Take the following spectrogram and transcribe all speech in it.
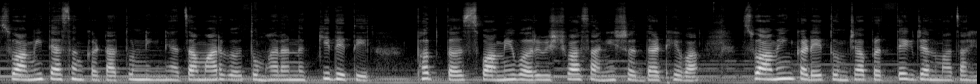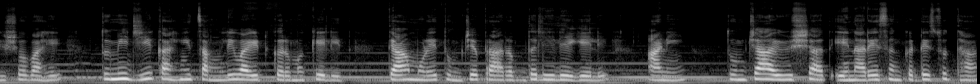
स्वामी त्या संकटातून निघण्याचा मार्ग तुम्हाला नक्की देतील. फक्त स्वामीवर विश्वास आणि श्रद्धा ठेवा. स्वामींकडे तुमच्या प्रत्येक जन्माचा हिशोब आहे. तुम्ही जी काही चांगली वाईट कर्म केलीत त्यामुळे तुमचे प्रारब्ध लिहिले गेले आणि तुमच्या आयुष्यात येणारे संकटेसुद्धा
